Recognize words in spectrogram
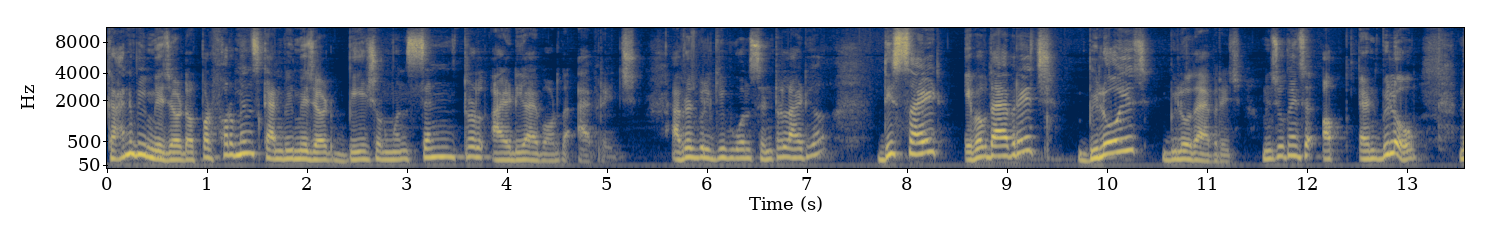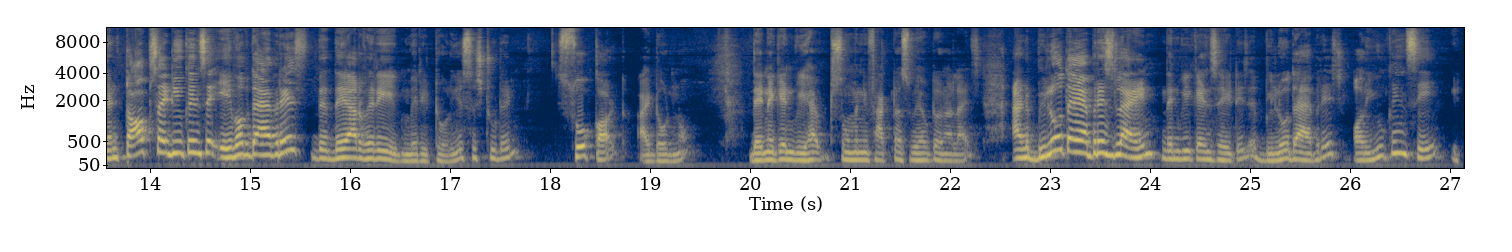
can be measured or performance can be measured based on one central idea about the average. Average will give one central idea. This side above the average below is below the average. Means you can say up and below. Then top side you can say above the average. They, they are very meritorious student. So called i don't know then again we have so many factors we have to analyze. And below the average line then we can say it is below the average or you can say it,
